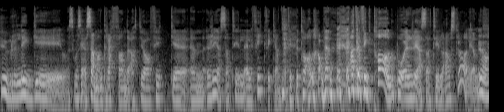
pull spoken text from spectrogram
turlig eh, ska man säga, sammanträffande att jag fick eh, en resa till, eller fick fick jag inte, jag fick betala, men att jag fick tag på en resa till Australien. Ja.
